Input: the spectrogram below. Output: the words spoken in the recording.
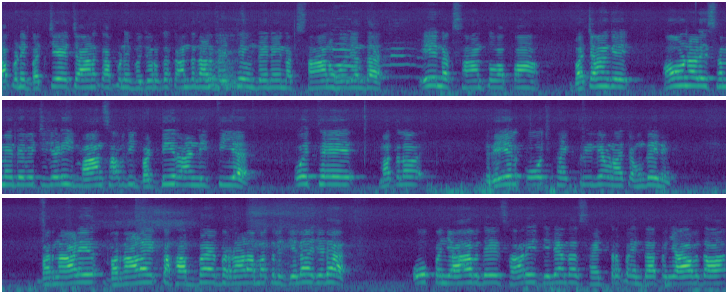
ਆਪਣੇ ਬੱਚੇ ਅਚਾਨਕ ਆਪਣੇ ਬਜ਼ੁਰਗ ਕੰਧ ਨਾਲ ਬੈਠੇ ਹੁੰਦੇ ਨੇ, ਨੁਕਸਾਨ ਹੋ ਜਾਂਦਾ ਇਹ ਨੁਕਸਾਨ ਤੋਂ ਆਪਾਂ ਬਚਾਂਗੇ। ਆਉਣ ਵਾਲੇ ਸਮੇਂ ਦੇ ਵਿੱਚ ਜਿਹੜੀ ਮਾਨ ਸਾਹਿਬ ਦੀ ਵੱਡੀ ਰਣਨੀਤੀ ਹੈ, ਉਹ ਇੱਥੇ ਮਤਲਬ ਰੇਲ ਕੋਚ ਫੈਕਟਰੀ ਲਿਆਉਣਾ ਚਾਹੁੰਦੇ ਨੇ। ਬਰਨਾਲੇ, ਬਰਨਾਲਾ ਇੱਕ ਹੱਬ ਹੈ, ਬਰਨਾਲਾ ਮਤਲਬ ਜ਼ਿਲ੍ਹਾ ਜਿਹੜਾ, ਉਹ ਪੰਜਾਬ ਦੇ ਸਾਰੇ ਜ਼ਿਲ੍ਹਿਆਂ ਦਾ ਸੈਂਟਰ ਪੈਂਦਾ ਪੰਜਾਬ ਦਾ।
